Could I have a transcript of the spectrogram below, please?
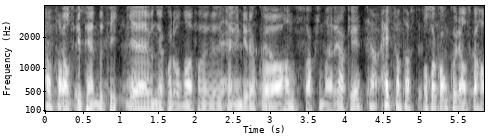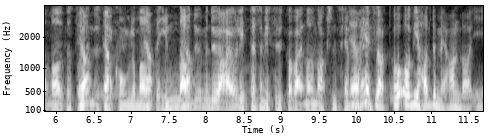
Fantastisk. Ganske pen butikk under korona for Kjell Inge Røkke og hans aksjonærer i Aker. Ja, helt fantastisk. Og så kom koreanske Hanma, dette store industrikonglomeratet, inn. da. Men du er jo litt pessimistisk på vegne av den aksjen fremover? Ja, helt klart. Og, og vi hadde med Hanma i,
